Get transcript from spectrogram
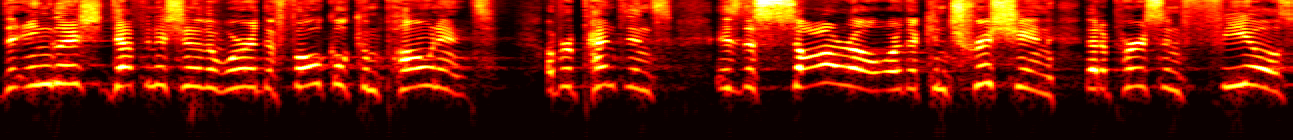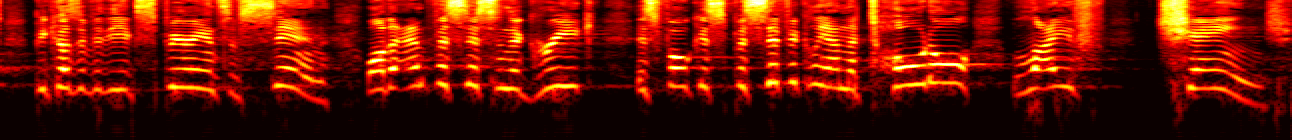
The English definition of the word, the focal component of repentance is the sorrow or the contrition that a person feels because of the experience of sin, while the emphasis in the Greek is focused specifically on the total life change.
